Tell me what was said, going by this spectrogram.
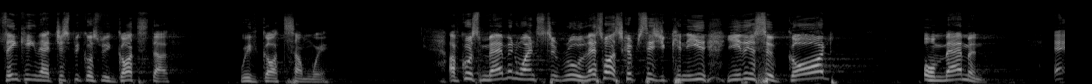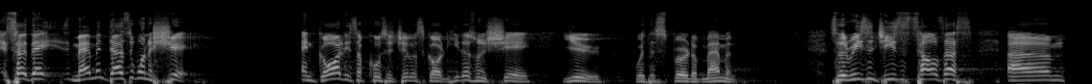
Thinking that just because we got stuff, we've got somewhere. Of course, mammon wants to rule. And that's why scripture says you can either, you either serve God or mammon. Eh, so they, mammon doesn't want to share. And God is, of course, a jealous God. He doesn't want to share you with the spirit of mammon. So the reason Jesus tells us um,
